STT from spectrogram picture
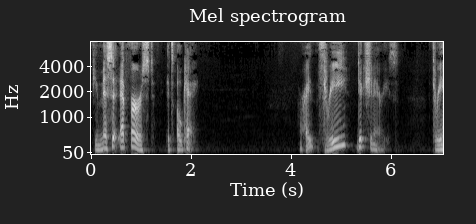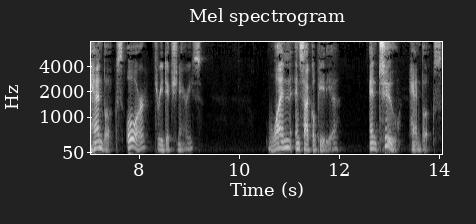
If you miss it at first, it's okay. All right, three dictionaries, three handbooks, or three dictionaries, one encyclopedia, and two handbooks.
